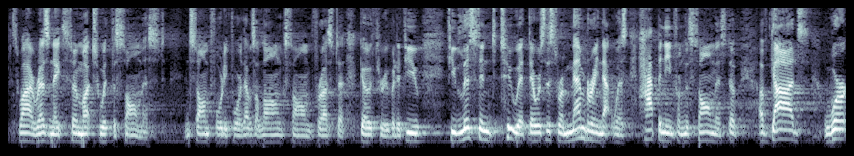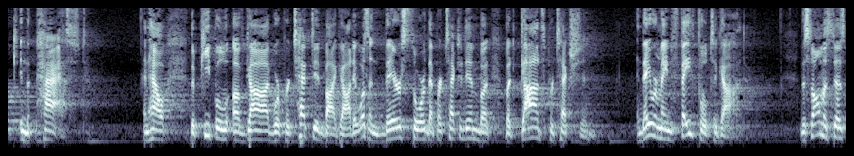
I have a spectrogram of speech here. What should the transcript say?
That's why I resonate so much with the psalmist in Psalm 44. That was a long psalm for us to go through. But if you, if you listened to it, there was this remembering that was happening from the psalmist of, of God's work in the past and how the people of God were protected by God. It wasn't their sword that protected him, but, but God's protection. And they remained faithful to God. The psalmist says,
